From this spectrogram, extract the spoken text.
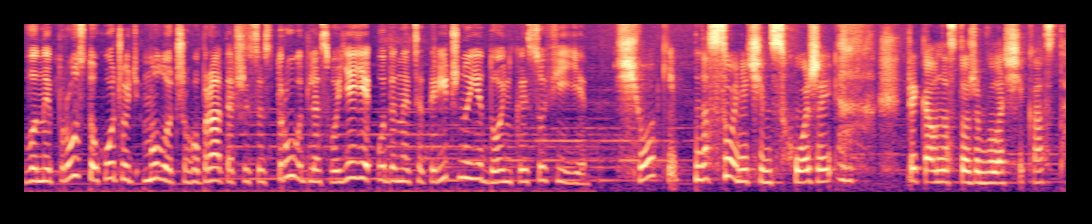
Вони просто хочуть молодшого брата чи сестру для своєї 11-річної доньки Софії. Щоки. На Соню чим схожий. Така у нас теж була щекаста.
